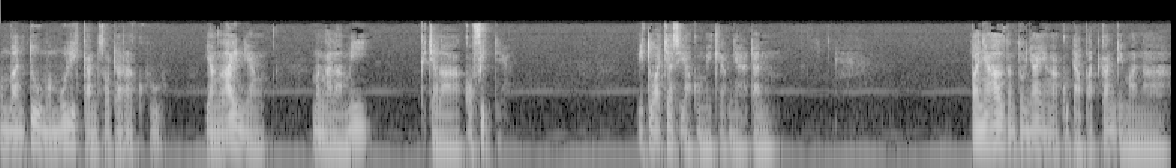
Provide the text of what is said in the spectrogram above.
membantu memulihkan saudaraku yang lain yang mengalami gejala COVID ya. Itu aja sih aku mikirnya dan banyak hal tentunya yang aku dapatkan di mana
